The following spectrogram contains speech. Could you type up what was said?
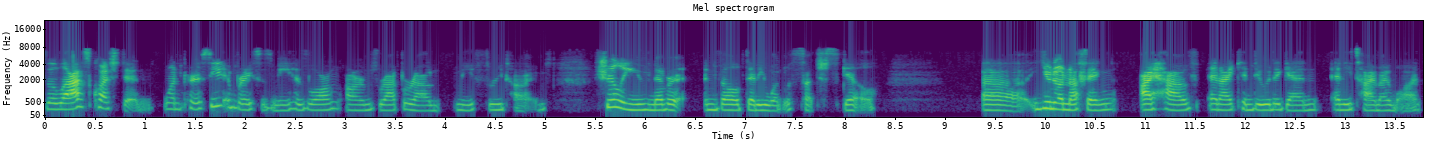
the last question. When Percy embraces me, his long arms wrap around me three times. Surely you've never enveloped anyone with such skill. Uh, you know nothing. I have, and I can do it again anytime I want.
